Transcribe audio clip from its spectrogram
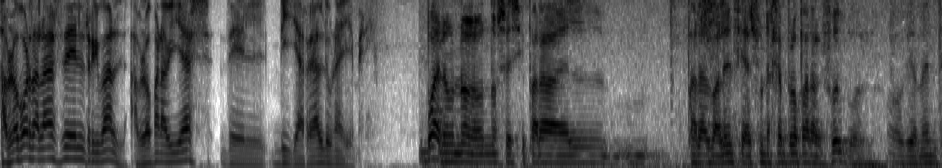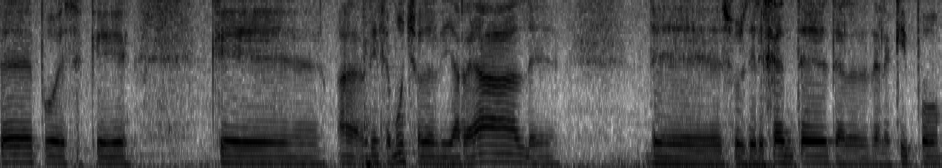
Habló Bordalás del rival, habló maravillas del Villarreal de una Emery. Bueno, no, no sé si para el, para el Valencia es un ejemplo para el fútbol. Obviamente, pues que, que ah, dice mucho del Villarreal, de de sus dirigentes, del, equipo,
